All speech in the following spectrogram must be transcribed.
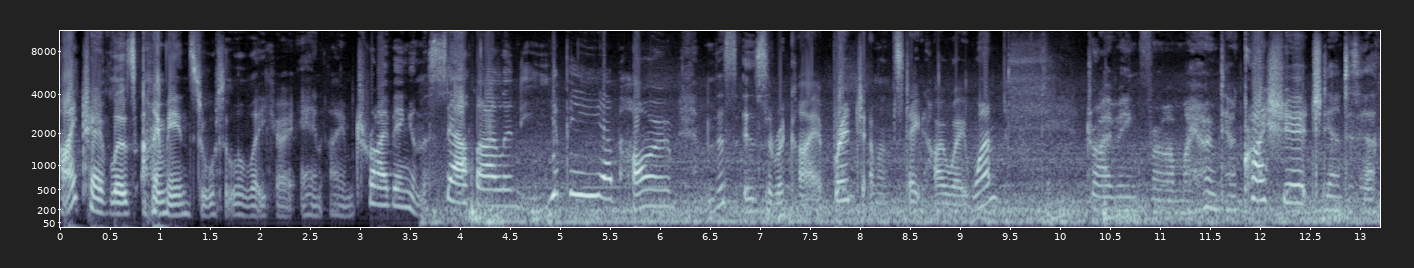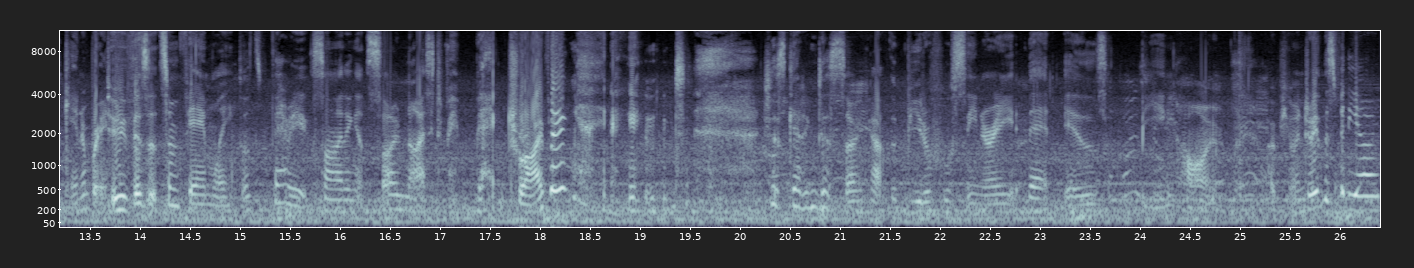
Hi travellers, I'm Anne's daughter Laleko and I'm driving in the South Island. Yippee, I'm home. This is the Rakaia Bridge. I'm on State Highway 1 driving from my hometown Christchurch down to South Canterbury to visit some family. So it's very exciting. It's so nice to be back driving and just getting to soak up the beautiful scenery that is being home. Hope you enjoy this video.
